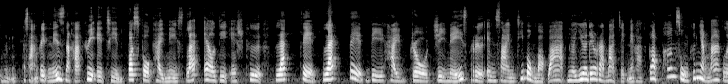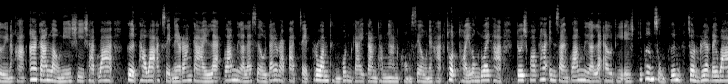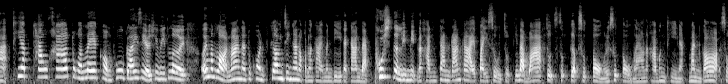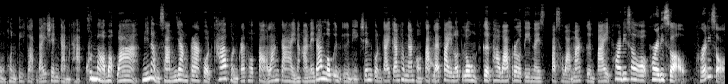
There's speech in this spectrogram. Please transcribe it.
ภาษาอังกฤษ NIS นะคะ creatine phosphokinase และ LDH คือ lactate lact เตดดีไฮโดรจีเนสหรือเอนไซม์ที่บ่งบอกว่าเนื้อเยื่อได้รับบาดเจ็บเนี่ยค่ะกลับเพิ่มสูงขึ้นอย่างมากเลยนะคะ อาการเหล่านี้ชี้ชัดว่าเกิดภาวะอักเสบในร่างกาย และกล้ามเนื้อและเซลล์ได้รับบาดเจ็บ รวมถึงกลไกการทำงานของเซลล์นะคะถดถอยลงด้วยค่ะ โดยเฉพาะค่าเอนไซม์กล้ามเนื้อและ LDH ที่เพิ่มสูงขึ้น จนเรียกได้ว่า เทียบเท่าค่าตัวเลขของผู้ใกล้เสียชีวิตเลย เอ้ยมันหลอนมากนะทุกคนคือเอาจริงๆการออกกำลังกายมันดีแต่การแบบ push the limit นะคะดันร่างกายไปสู่จุดที่แบบว่าจุดเกือบสุดโต่งหรือสุดโต่งแล้วนะคะ บางทีเนี่ยมันก็ส่งผลตีกลับได้เช่นกันค่ะ คุณหมอบอกว่ามีหนำซ้ำยังปรากฏค่าผลกระทบต่อร่างกายนะคะ ในด้านลบอื่นๆ อีกเช่น กลไกการทำงานของตับและไตลดลง เกิดภาวะโปรตีนในปัสสาวะมากเกินไป cortisol cortisol cortisol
